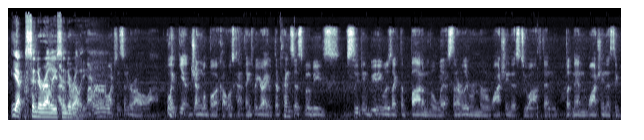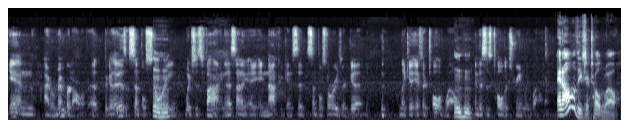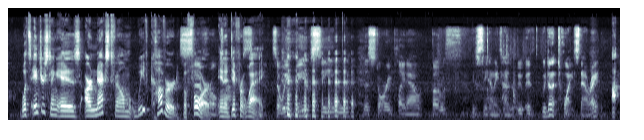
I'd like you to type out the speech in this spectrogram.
Yep, Cinderella, I Cinderella. remember, I remember watching Cinderella a lot. Like, yeah, Jungle Book, all those kind of things. But you're right, the princess movies, Sleeping Beauty was like the bottom of the list. I don't really remember watching this too often. But then watching this again, I remembered all of it because it is a simple mm-hmm. story, which is fine. That's not a, a, a knock against it. Simple stories are good. like, if they're told well. Mm-hmm. And this is told extremely well. And all of these are told well. What's interesting is our next film we've covered before Several in a times. different way. So we we have seen the story played out both. Let's see how many times we, it, we've done it twice now, right? No,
